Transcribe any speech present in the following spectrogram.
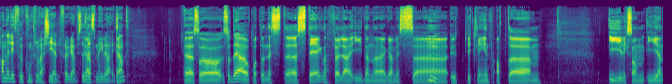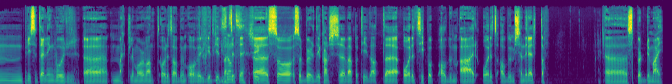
Han er litt for kontroversiell for Grams. Det er Ja. det som er greia. ikke Ja. sant? Så, så det er jo på en måte neste steg, da, føler jeg, i denne Grammys-utviklingen. At eh, i liksom I en prisutdeling hvor uh, Macklemore vant årets album over Good Kid, Man? City, eh, så, så burde det kanskje være på tide at uh, årets hiphop-album er årets album generelt, da. Uh, spør du meg.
